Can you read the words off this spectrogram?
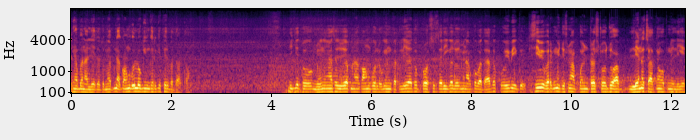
यहाँ बना लिया था तो मैं अपने अकाउंट को लॉगिन करके फिर बताता हूँ। ठीक है तो मैंने यहाँ से जो है अपना अकाउंट को लॉगिन कर लिया है तो प्रोसेस तरीका जो है मैंने आपको बताया था, कोई भी किसी भी वर्क में जिसमें आपको इंटरेस्ट हो, जो आप लेना चाहते हो अपने लिए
